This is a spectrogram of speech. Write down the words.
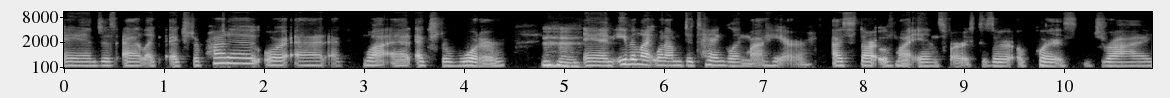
and just add like extra product or add well add extra water. Mm-hmm. and even like when i'm detangling my hair i start with my ends first because they're of course dry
